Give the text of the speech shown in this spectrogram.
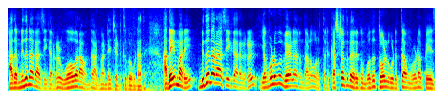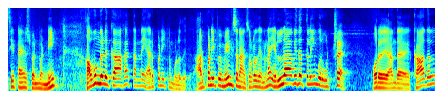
அதை மிதன ராசிக்காரர்கள் ஓவராக வந்து அட்வான்டேஜ் எடுத்துக்க கூடாது. அதே மாதிரி மிதுன ராசிக்காரர்கள் எவ்வளவு வேலை இருந்தாலும் ஒருத்தர் கஷ்டத்தில் இருக்கும்போது தோள் கொடுத்து அவங்களோட பேசி டைம் ஸ்பெண்ட் பண்ணி அவங்களுக்காக தன்னை அர்ப்பணிக்கும் பொழுது அர்ப்பணிப்பு மீன்ஸ் நான் சொல்கிறது என்னென்னா எல்லா விதத்துலேயும் ஒரு உற்ற ஒரு அந்த காதல்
